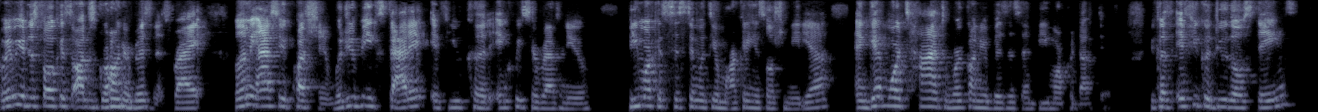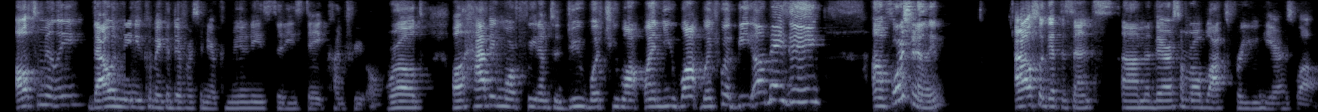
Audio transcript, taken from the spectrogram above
Or maybe you're just focused on just growing your business, right? But let me ask you a question Would you be ecstatic if you could increase your revenue be more consistent with your marketing and social media, and get more time to work on your business and be more productive. Because if you could do those things, ultimately that would mean you could make a difference in your community, city, state, country, or world while having more freedom to do what you want when you want, which would be amazing. Unfortunately, I also get the sense um, that there are some roadblocks for you here as well,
